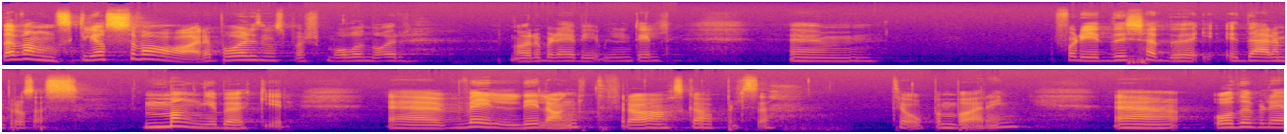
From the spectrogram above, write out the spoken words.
det er vanskelig å svare på liksom, spørsmålet når. Når ble Bibelen til? Fordi det skjedde Det er en prosess. Mange bøker eh, veldig langt fra skapelse til åpenbaring. Eh, og det ble,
